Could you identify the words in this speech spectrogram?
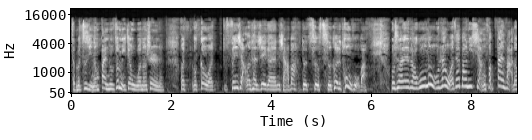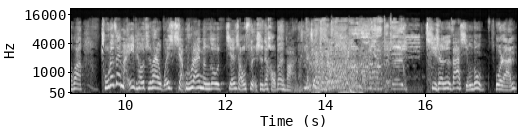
怎么自己能办出这么一件窝囊事儿呢？我我跟我分享了他这个那啥吧，就此此刻的痛苦吧。我说老公，那我让我再帮你想办办法的话，除了再买一条之外，我想不出来能够减少损失的好办法了。起身了，咱俩行动，果然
